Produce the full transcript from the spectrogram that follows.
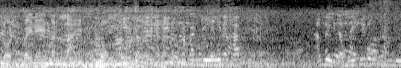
หล่นไปนี่มันไหลลงนู่นเลยนะครับกตันยูนะครับน้ำดื่มจากมือที่โดนทันยู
